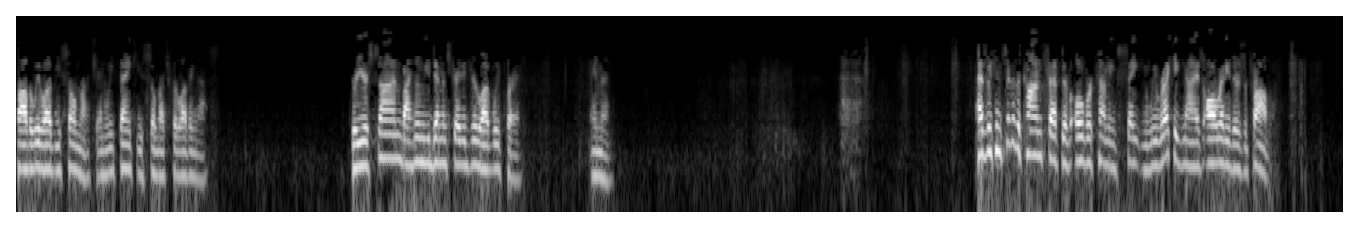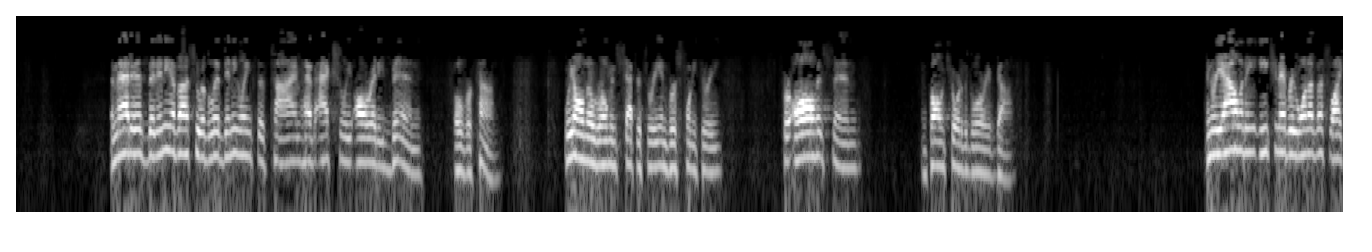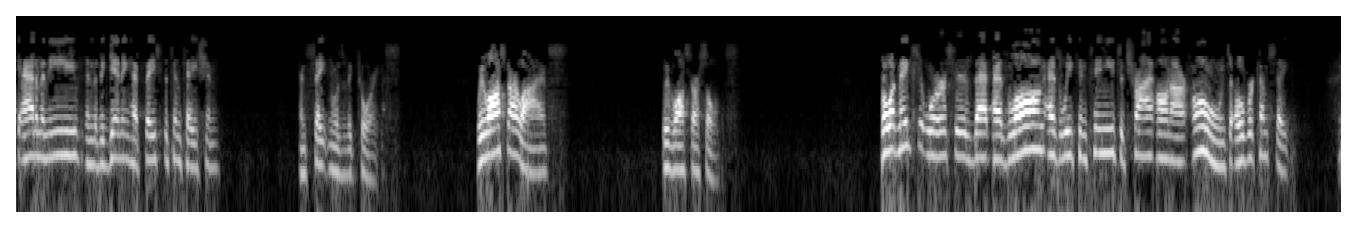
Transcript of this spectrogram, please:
Father, we love you so much, and we thank you so much for loving us. Through your Son, by whom you demonstrated your love, we pray. Amen. As we consider the concept of overcoming Satan, we recognize already there's a problem. And that is that any of us who have lived any length of time have actually already been overcome. We all know Romans chapter 3 and verse 23. For all have sinned and fallen short of the glory of God. In reality, each and every one of us, like Adam and Eve in the beginning, have faced the temptation, and Satan was victorious. We lost our lives. We've lost our souls. But what makes it worse is that as long as we continue to try on our own to overcome Satan,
